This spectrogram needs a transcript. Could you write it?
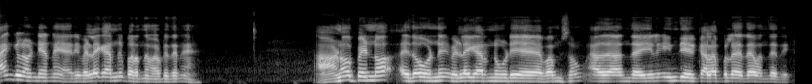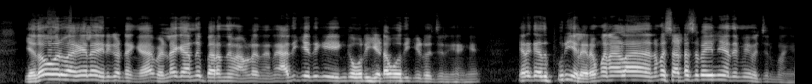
ஆங்கிலோ இந்தியன் யார்? வெள்ளைக்காரன்னு பிறந்தவன். அப்படி தானே ஆணோ பெண்ணோ ஏதோ ஒன்று வெள்ளைக்காரனுடைய வம்சம் அது அந்த இந்திய கலப்பில் இதை வந்தது. ஏதோ ஒரு வகையில் இருக்கட்டுங்க வெள்ளைக்காரனு பிறந்தவன் அவ்வளோ தானே அதுக்கு எதுக்கு இங்கே ஒரு இடஒதுக்கீடு வச்சுருக்காங்க? எனக்கு அது புரியலை. ரொம்ப நாளாக நம்ம சட்டசபையிலையும் அதேமாதிரி வச்சுருப்பாங்க.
